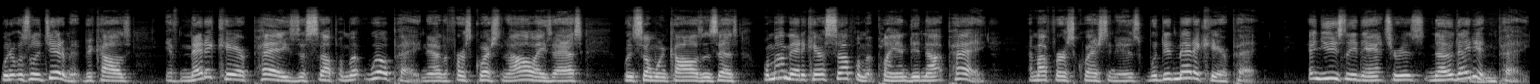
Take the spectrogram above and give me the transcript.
when it was legitimate because if Medicare pays, the supplement will pay. Now, the first question I always ask, when someone calls and says, Well, my Medicare supplement plan did not pay. And my first question is, Well, did Medicare pay? And usually the answer is, No, they didn't pay.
